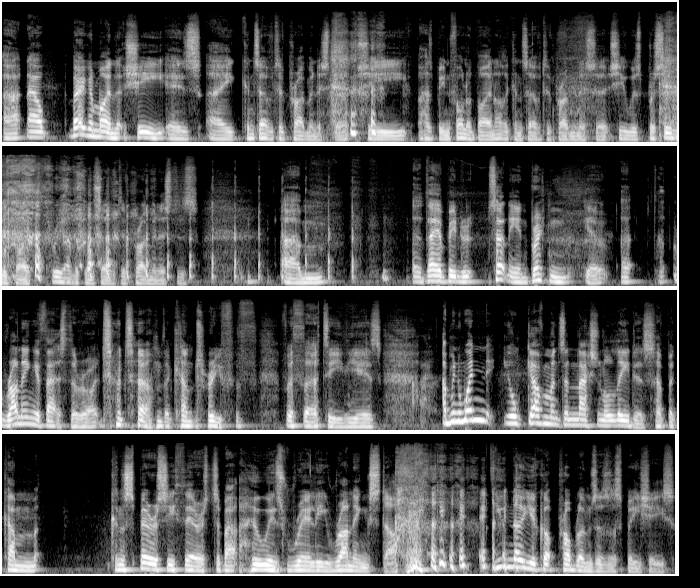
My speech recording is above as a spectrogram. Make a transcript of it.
Uh, now, bearing in mind that she is a Conservative Prime Minister, she has been followed by another Conservative Prime Minister. She was preceded by three other Conservative Prime Ministers. Um, uh, they have been certainly in Britain, you know, uh, running, if that's the right term, the country for for 13 years. I mean, when your governments and national leaders have become conspiracy theorists about who is really running stuff, you know you've got problems as a species.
